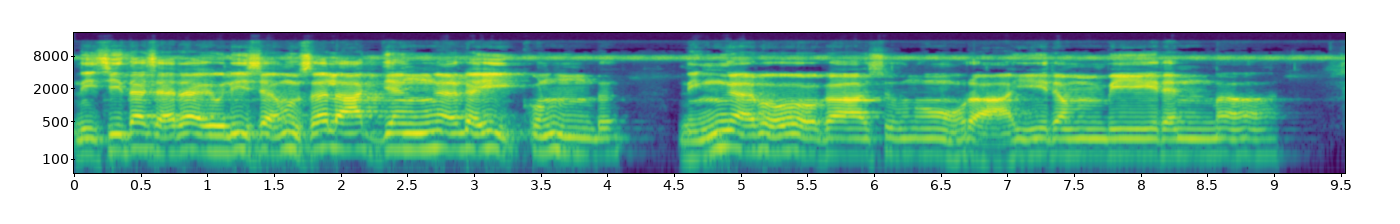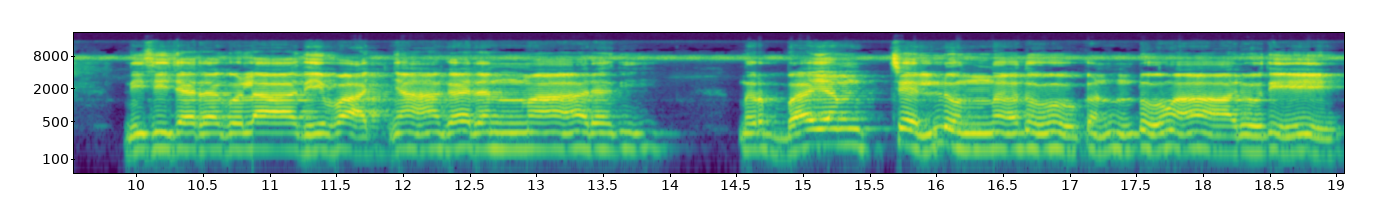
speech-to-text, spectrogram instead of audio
നിശിത ശരകുലിശ മുസലാദ്യങ്ങൾ കൈക്കൊണ്ട് നിങ്ങൾ പോകാശു നൂറായിരം വീരന്മാർ. നിശിചരകുലാദിവാജ്ഞാകരന്മാരതി നിർഭയം ചെല്ലുന്നതു കണ്ടു മാരുതി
